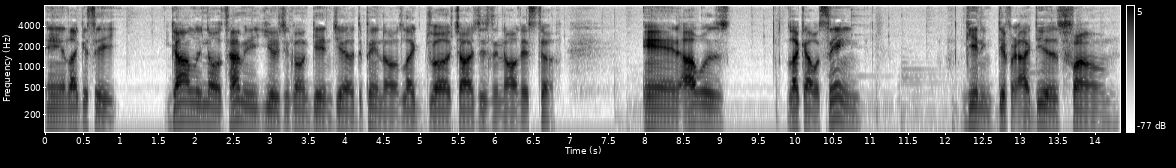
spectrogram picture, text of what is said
and like I said, God only knows how many years you're gonna get in jail, depending on like drug charges and all that stuff. And I was, like I was saying, getting different ideas from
